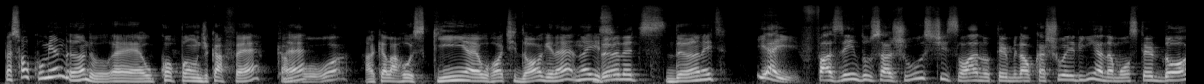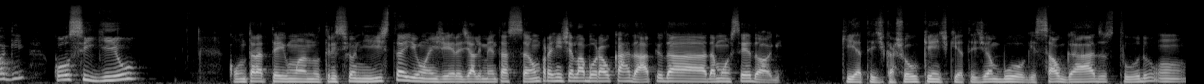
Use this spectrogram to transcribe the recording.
o pessoal come andando. É, o copão de café, né? Acabou. Aquela rosquinha, é o hot dog, né? Não é isso? Donuts. Donut. E aí, fazendo os ajustes lá no terminal Cachoeirinha, na Monster Dog, conseguiu. Contratei uma nutricionista e uma engenheira de alimentação para a gente elaborar o cardápio da, da Monster Dog. Que ia ter de cachorro quente, que ia ter de hambúrguer, salgados, tudo. Um,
